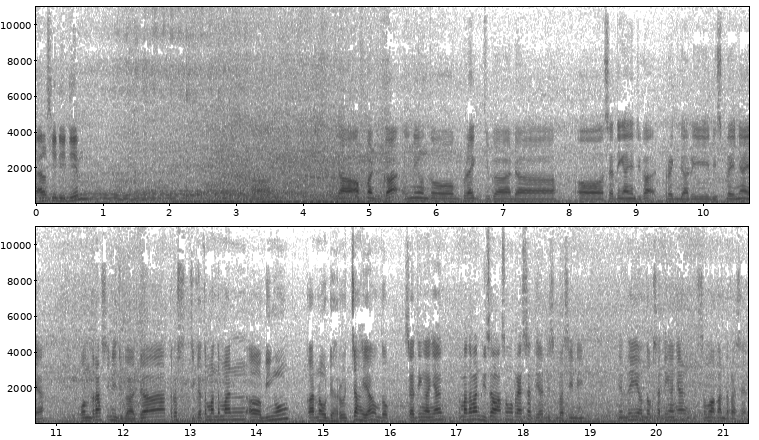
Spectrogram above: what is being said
LCD dim. Nah, kita off kan juga. Ini untuk brake juga ada uh, settingannya juga brake dari displaynya ya. Kontras ini juga ada. Terus jika teman-teman uh, bingung karena udah rucah ya untuk settingannya. Teman-teman bisa langsung reset ya di sebelah sini. Ini untuk settingannya semua akan terreset.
